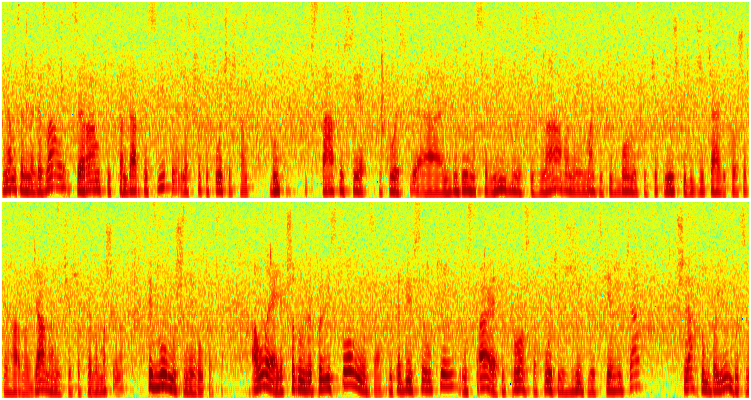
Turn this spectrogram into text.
Нам це нав'язали, це рамки, стандарти світу. Якщо ти хочеш там бути в статусі якоїсь е, людини солідної, впізнаваної, мати якісь бонуси чи плюшки від життя від того, що ти гарно вдягнений, чи що в тебе машина, ти вимушений рухатися. Але якщо ти вже переісповнився, і тобі все окей, устраює, ти просто хочеш жити людське життя, шляхом бо це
